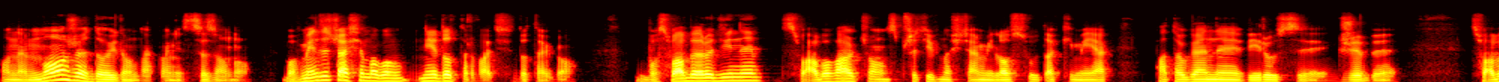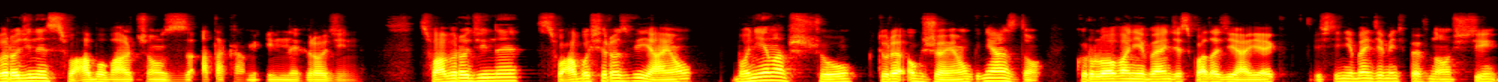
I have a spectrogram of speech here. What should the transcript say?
One może dojdą na koniec sezonu, bo w międzyczasie mogą nie dotrwać do tego, bo słabe rodziny słabo walczą z przeciwnościami losu, takimi jak patogeny, wirusy, grzyby. Słabe rodziny słabo walczą z atakami innych rodzin. Słabe rodziny słabo się rozwijają, bo nie ma pszczół, które ogrzeją gniazdo. Królowa nie będzie składać jajek, jeśli nie będzie mieć pewności,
